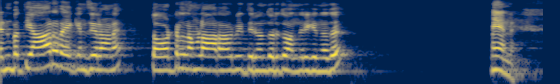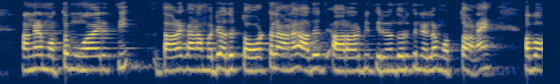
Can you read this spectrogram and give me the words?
എൺപത്തി ആറ് വേക്കൻസികളാണ് ടോട്ടൽ നമ്മൾ ആർ ആർ ബി തിരുവനന്തപുരത്ത് വന്നിരിക്കുന്നത്. ഏൻ അങ്ങനെ മൊത്തം മൂവായിരത്തി താഴെ കാണാൻ പറ്റും. അത് ടോട്ടലാണ് അത് ആർ ആർ ബി തിരുവനന്തപുരത്തിന്റെ എല്ലാം മൊത്തമാണേ. അപ്പോൾ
